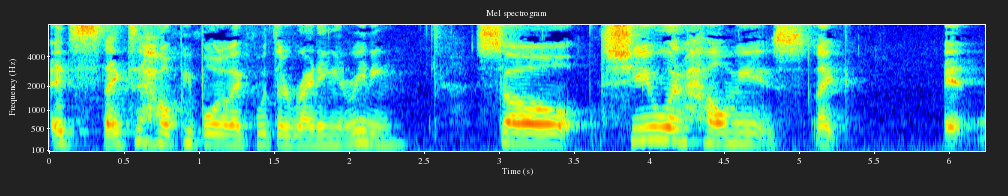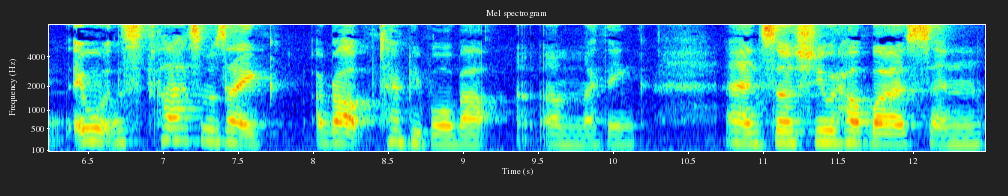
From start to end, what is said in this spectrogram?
it's like to help people like with their writing and reading so she would help me like it it this class was like about 10 people about um I think and so she would help us and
